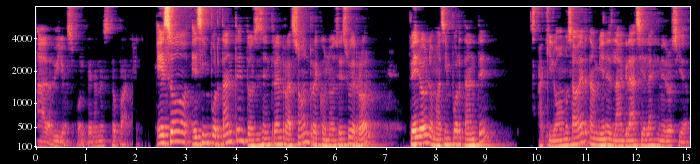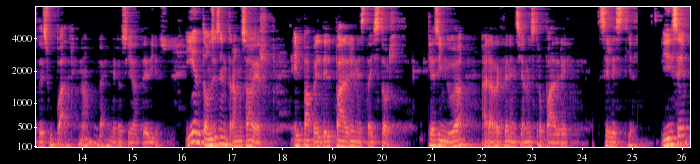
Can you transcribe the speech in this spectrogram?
a Dios, volver a nuestro Padre. Eso es importante, entonces entra en razón, reconoce su error, pero lo más importante, aquí lo vamos a ver también, es la gracia y la generosidad de su Padre, ¿no? La generosidad de Dios. Y entonces entramos a ver el papel del Padre en esta historia, que sin duda hará referencia a nuestro Padre celestial. Y dice,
